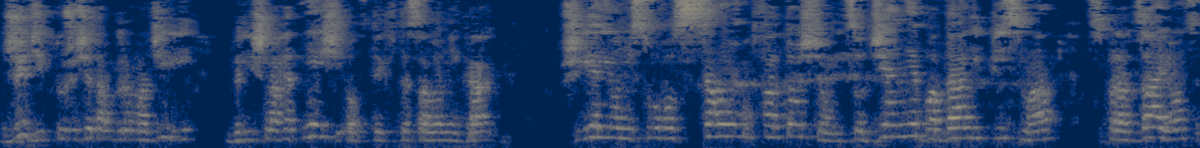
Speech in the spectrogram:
Żydzi, którzy się tam gromadzili, byli szlachetniejsi od tych w Tesalonikach. Przyjęli oni słowo z całą otwartością i codziennie badali pisma, sprawdzając,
